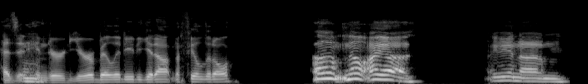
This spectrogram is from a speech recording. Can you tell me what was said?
Has it Mhm. hindered your ability to get out in the field at all? Um, no, I uh, again, um,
